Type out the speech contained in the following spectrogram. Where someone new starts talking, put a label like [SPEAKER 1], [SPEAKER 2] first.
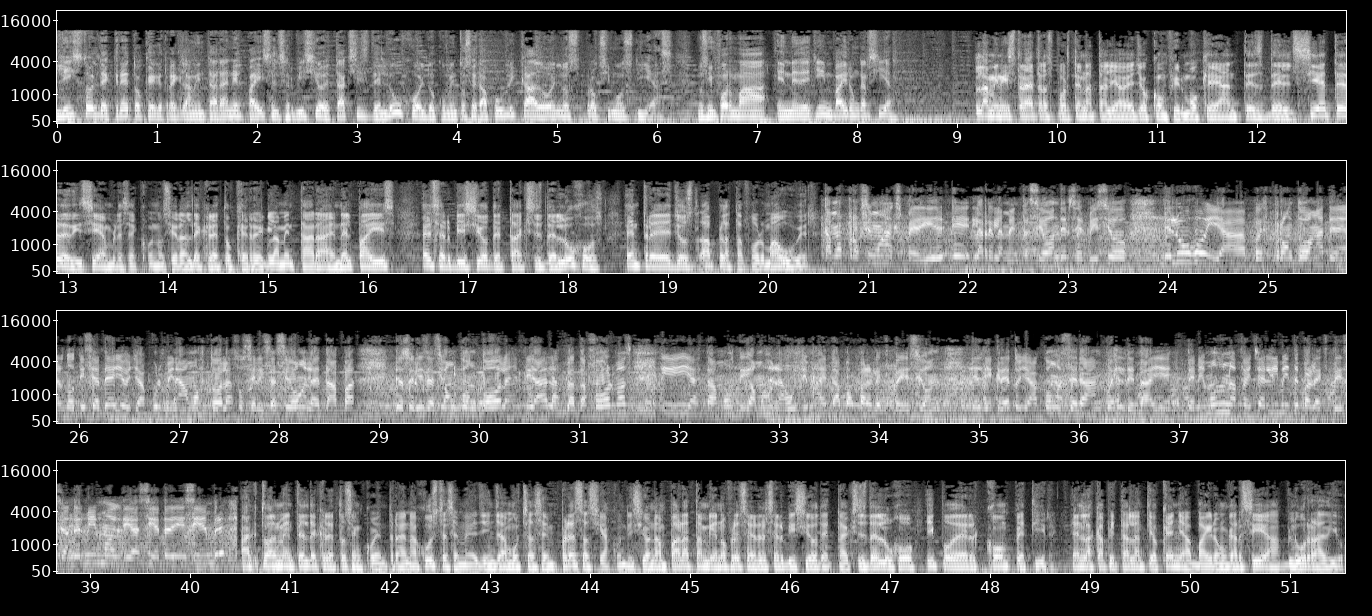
[SPEAKER 1] Listo el decreto que reglamentará en el país el servicio de taxis de lujo. El documento será publicado en los próximos días. Nos informa en Medellín Byron García.
[SPEAKER 2] La ministra de Transporte Natalia Bello confirmó que antes del 7 de diciembre se conociera el decreto que reglamentará en el país el servicio de taxis de lujos, entre ellos la plataforma Uber.
[SPEAKER 3] Estamos próximos a expedir eh, la reglamentación del servicio de lujo y ya pues pronto van a tener noticias de ello. Ya culminamos toda la socialización, en la etapa de socialización con todas las entidades, las plataformas y ya estamos digamos en las últimas etapas para la expedición del decreto. Ya conocerán pues el detalle. Tenemos una fecha límite para la expedición del mismo el día 7 de diciembre.
[SPEAKER 2] Actualmente el decreto se encuentra en ajustes. En Medellín ya muchas empresas se acondicionan para también ofrecer el servicio de taxis de lujo y poder competir. En la capital antioqueña, Byron García, Blue Radio.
